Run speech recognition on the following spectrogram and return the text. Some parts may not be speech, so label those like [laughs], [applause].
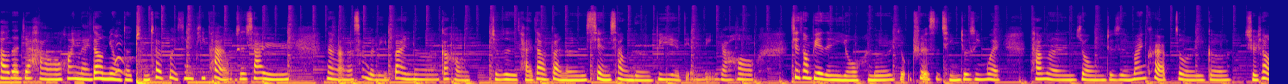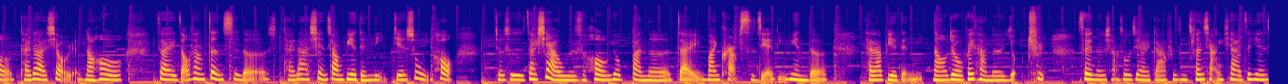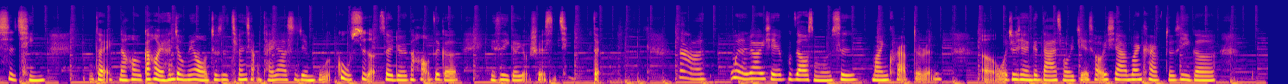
Hello，大家好，欢迎来到纽的纯粹不理性批判，我是鲨鱼。那上个礼拜呢，刚好就是台大办了线上的毕业典礼，然后线上毕业典礼有很多有趣的事情，就是因为他们用就是 Minecraft 做了一个学校台大的校园，然后在早上正式的台大线上毕业典礼结束以后。就是在下午的时候，又办了在 Minecraft 世界里面的台大毕业典礼，然后就非常的有趣，所以呢，想说进来跟大家分分享一下这件事情。对，然后刚好也很久没有就是分享台大事件簿的故事了，所以觉得刚好这个也是一个有趣的事情。对，那为了让一些不知道什么是 Minecraft 的人。呃，我就先跟大家稍微介绍一下，Minecraft 就是一个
